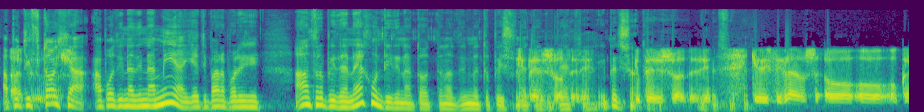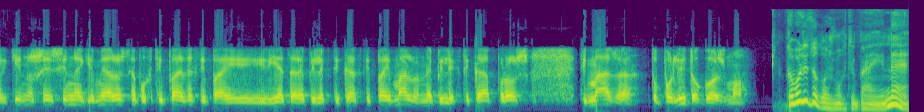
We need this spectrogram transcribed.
από τη Ακριβώς. φτώχεια από την αδυναμία γιατί πάρα πολλοί άνθρωποι δεν έχουν τη δυνατότητα να αντιμετωπίσουν Οι κάτι περισσότεροι. τέτοιο. Οι Οι περισσότεροι. περισσότεροι. Οι περισσότεροι. Και δυστυχώς ο, ο, ο καρκίνος είναι και μια αρρώστια που χτυπάει, δεν χτυπάει ιδιαίτερα επιλεκτικά, χτυπάει μάλλον επιλεκτικά προς τη μάζα, το πολύ τον κόσμο. Το πολύ τον κόσμο χτυπάει, ναι. Ναι.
